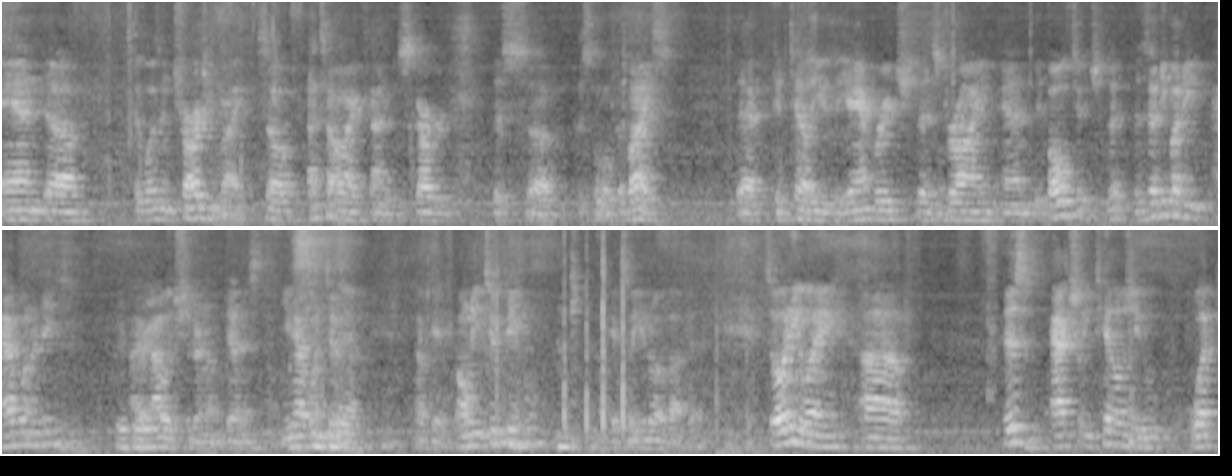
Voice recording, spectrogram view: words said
and uh, it wasn't charging right. So that's how I kind of discovered this, uh, this little device that can tell you the amperage that it's drawing and the voltage. Does anybody have one of these? I I would, should have known, Dennis. You have one too? Okay, only two people? Okay, so you know about that. So anyway, uh, this actually tells you what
